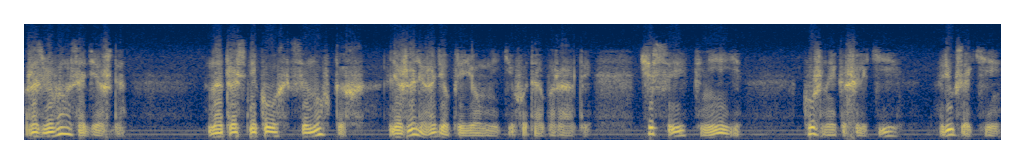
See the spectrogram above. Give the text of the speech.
развивалась одежда. На тростниковых циновках лежали радиоприемники, фотоаппараты, часы, книги, кожаные кошельки, рюкзаки.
